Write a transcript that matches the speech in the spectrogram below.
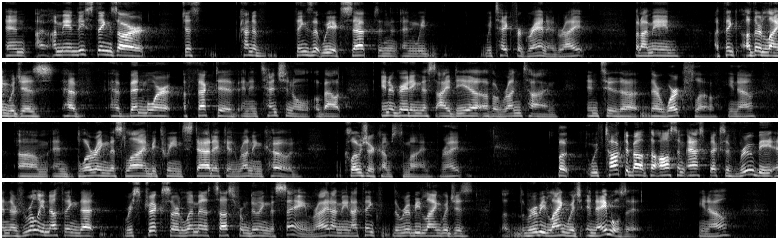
And I, I mean, these things are just kind of things that we accept and, and we, we take for granted, right? But I mean, I think other languages have, have been more effective and intentional about integrating this idea of a runtime into the, their workflow, you know, um, and blurring this line between static and running code. Clojure comes to mind, right? But we've talked about the awesome aspects of Ruby, and there's really nothing that restricts or limits us from doing the same, right? I mean, I think the Ruby language is, uh, the Ruby language enables it, you know?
